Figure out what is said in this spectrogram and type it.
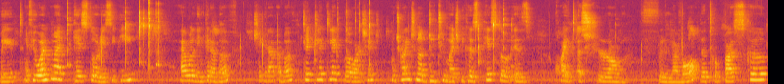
wet. If you want my pesto recipe, I will link it above. Check it out above. Click, click, click, go watch it. I'm trying to not do too much because pesto is quite a strong flavor. The Tabasco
